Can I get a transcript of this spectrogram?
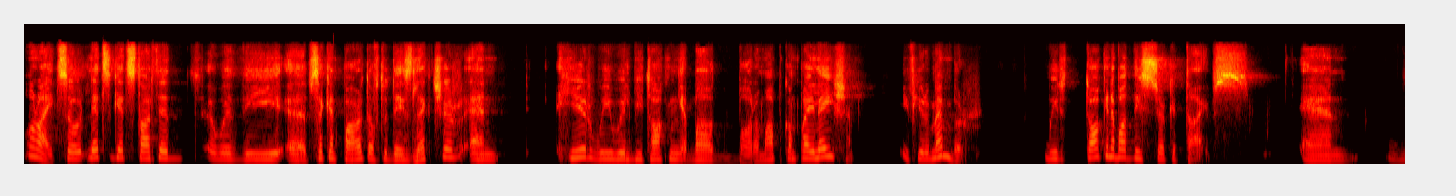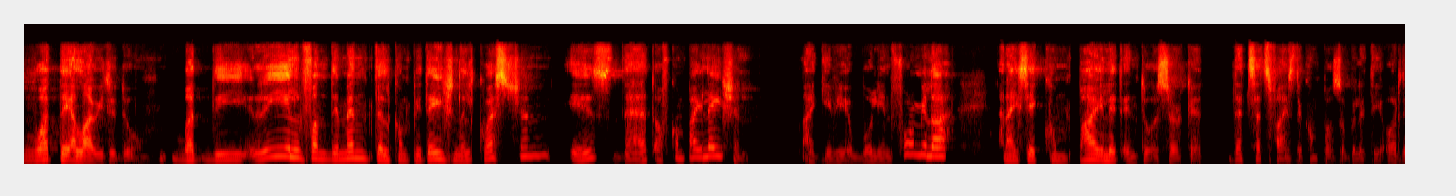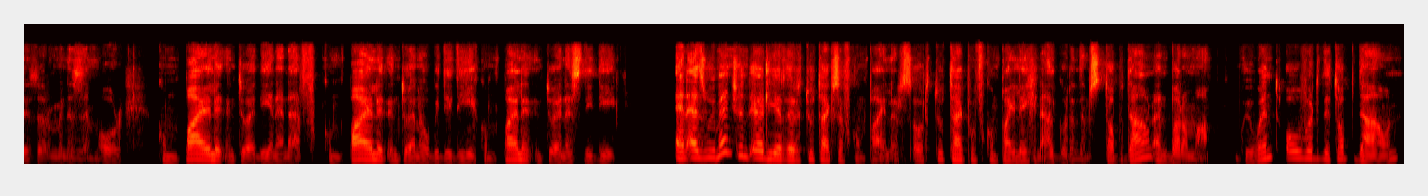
All right, so let's get started with the uh, second part of today's lecture. And here we will be talking about bottom-up compilation. If you remember, we're talking about these circuit types and what they allow you to do. But the real fundamental computational question is that of compilation. I give you a Boolean formula and I say compile it into a circuit that satisfies decomposability or determinism, or compile it into a DNNF, compile it into an OBDD, compile it into an SDD. And as we mentioned earlier, there are two types of compilers or two type of compilation algorithms, top-down and bottom-up. We went over the top-down,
